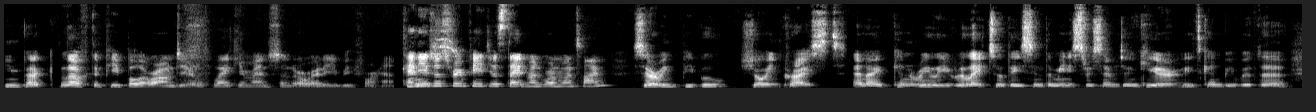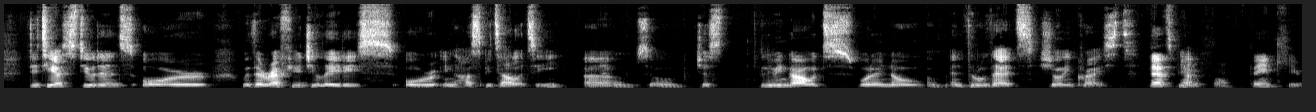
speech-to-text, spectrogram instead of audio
impact love the people around you like you mentioned already beforehand can yes. you just repeat your statement one more time serving people, showing Christ. And I can really relate to this in the ministries I'm doing here. It can be with the DTS students or with the refugee ladies or in hospitality. Um, so just living out what I know and through that showing Christ. That's beautiful. Yeah. Thank you.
